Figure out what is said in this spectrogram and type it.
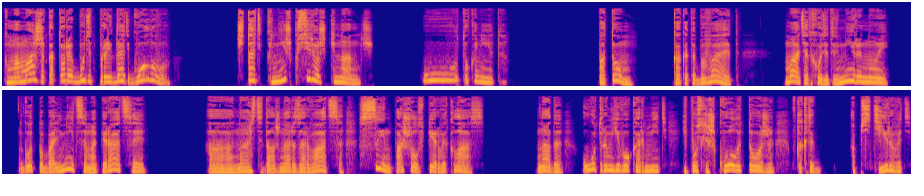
К мамаше, которая будет проедать голову? Читать книжку Сережки на ночь? У, только не это. Потом, как это бывает, мать отходит в мир иной, год по больницам, операции, а Настя должна разорваться, сын пошел в первый класс. Надо утром его кормить, и после школы тоже, как-то обстирывать.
